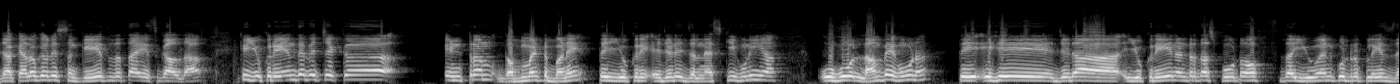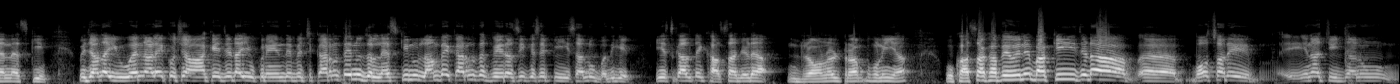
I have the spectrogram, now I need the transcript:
ਜਾਂ ਕਹਿ ਲਓ ਕਿ ਉਹਨੇ ਸੰਕੇਤ ਦਿੱਤਾ ਇਸ ਗੱਲ ਦਾ ਕਿ ਯੂਕਰੇਨ ਦੇ ਵਿੱਚ ਇੱਕ ਇੰਟਰਮ ਗਵਰਨਮੈਂਟ ਬਣੇ ਤੇ ਯੂਕਰੇ ਜਿਹੜੇ ਜ਼ਲਨੈਸਕੀ ਹੁਣੀ ਆ ਉਹ ਲਾਂਭੇ ਹੋਣ ਤੇ ਇਹ ਜਿਹੜਾ Ukraine under the support of the UN could replace Zelensky ਵੀ ਜ਼ਿਆਦਾ ਯੂਐਨ ਵਾਲੇ ਕੁਝ ਆ ਕੇ ਜਿਹੜਾ ਯੂਕਰੇਨ ਦੇ ਵਿੱਚ ਕਰਨ ਤੇ ਇਹਨੂੰ ਜ਼ੈਲੈਂਸਕੀ ਨੂੰ ਲਾਂਭੇ ਕਰਨ ਤੇ ਫਿਰ ਅਸੀਂ ਕਿਸੇ ਪੀਸ ਵੱਲ ਵਧੀਏ। ਇਸ ਗੱਲ ਤੇ ਖਾਸਾ ਜਿਹੜਾ ਡੋਨਲਡ ਟਰੰਪ ਹੁਣੀ ਆ, ਉਹ ਖਾਸਾ ਖਪੇ ਹੋਏ ਨੇ। ਬਾਕੀ ਜਿਹੜਾ ਬਹੁਤ ਸਾਰੇ ਇਹਨਾਂ ਚੀਜ਼ਾਂ ਨੂੰ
